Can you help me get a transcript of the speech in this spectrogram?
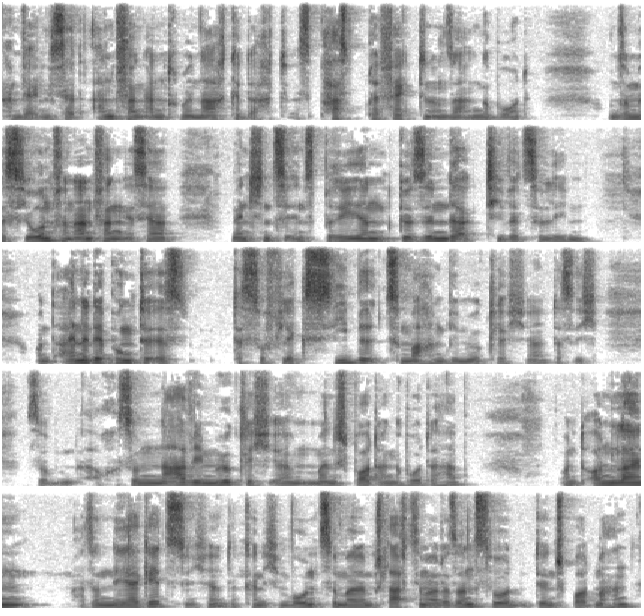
haben wir eigentlich seit Anfang an drüber nachgedacht. Es passt perfekt in unser Angebot. Unsere Mission von Anfang ist ja, Menschen zu inspirieren, gesünder, aktiver zu leben. Und einer der Punkte ist, das so flexibel zu machen wie möglich, ja? dass ich so, auch so nah wie möglich ähm, meine Sportangebote habe. Und online also näher geht's nicht. Ne? Dann kann ich im Wohnzimmer, im Schlafzimmer oder sonst wo den Sport machen,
